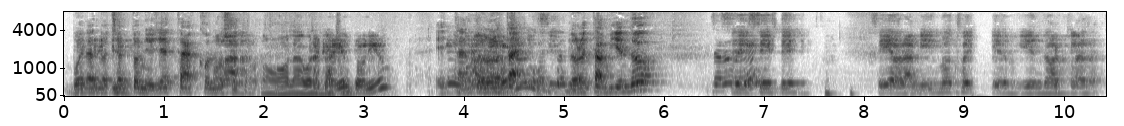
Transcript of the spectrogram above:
Buenas noches, Antonio, ya estás con Hola. nosotros. Hola, buenas ¿Está ahí, noches. Antonio? Está- Eh, ¿no, lo estás. ¿No lo estás viendo? ¿No lo Sí, ves? sí, sí. Sí, ahora mismo estoy viendo a Clara.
